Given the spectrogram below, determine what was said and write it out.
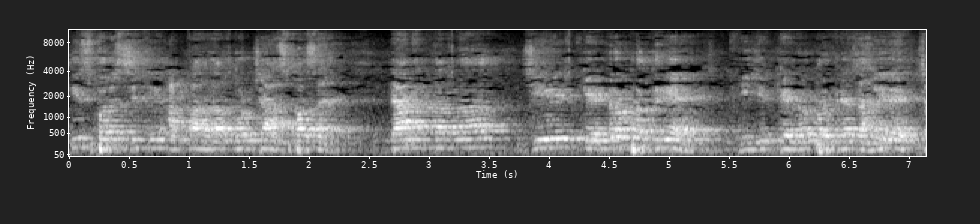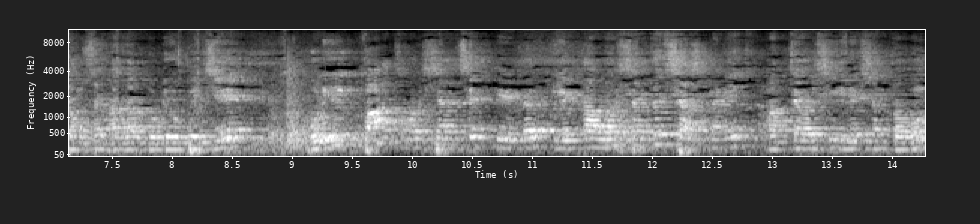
तीस परिस्थिती अठरा हजार कोटीच्या आसपास आहे. त्यानंतर जी टेंडर प्रक्रिया आहे ही जी टेंडर प्रक्रिया झालेली आहे चौसष्ट हजार कोटी रुपयेची पुढील पाच वर्षांचे टेंडर एका वर्षातच शासनाने मागच्या वर्षी इलेक्शन बघून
